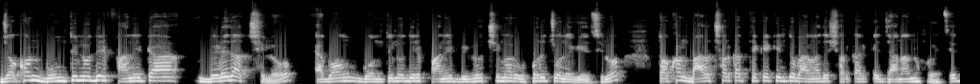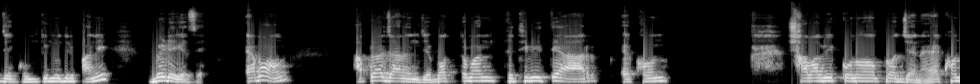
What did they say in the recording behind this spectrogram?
যখন গোমতী নদীর পানিটা বেড়ে যাচ্ছিল এবং গোমতী নদীর পানি বিপদসীমার উপরে চলে গিয়েছিল, তখন ভারত সরকার থেকে কিন্তু বাংলাদেশ সরকারকে জানানো হয়েছে যে গোমতী নদীর পানি বেড়ে গেছে। এবং আপনারা জানেন যে বর্তমান পৃথিবীতে আর এখন স্বাভাবিক কোনো পর্যায়ে না। এখন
